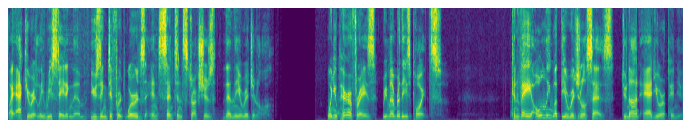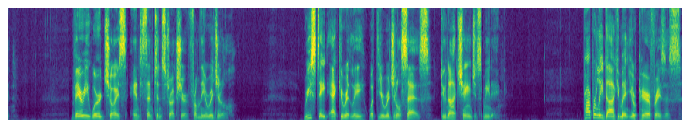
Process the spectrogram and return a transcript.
by accurately restating them using different words and sentence structures than the original. When you paraphrase, remember these points. Convey only what the original says, do not add your opinion. Vary word choice and sentence structure from the original. Restate accurately what the original says, do not change its meaning. Properly document your paraphrases.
